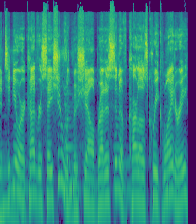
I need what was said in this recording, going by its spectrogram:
continue our conversation with Michelle Bredeson of Carlos Creek Winery.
